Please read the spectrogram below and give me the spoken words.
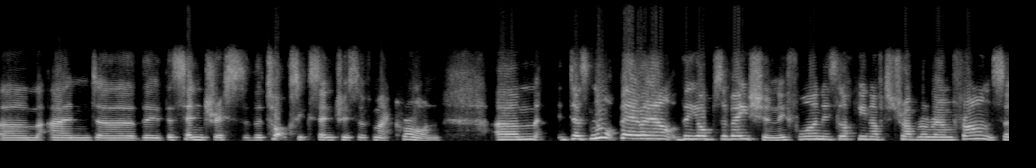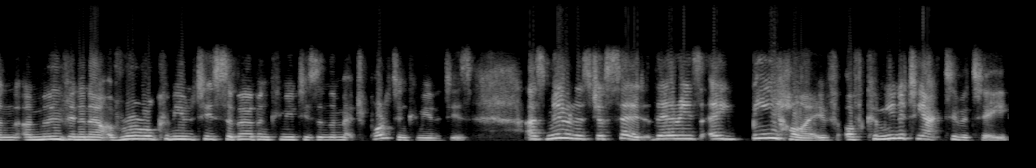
um, and uh, the, the centrists, the toxic centrists of Macron, um, does not bear out the observation if one is lucky enough to travel around France and, and move in and out of rural communities, suburban communities and the metropolitan communities. As Mehran has just said, there is a beehive of community activity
